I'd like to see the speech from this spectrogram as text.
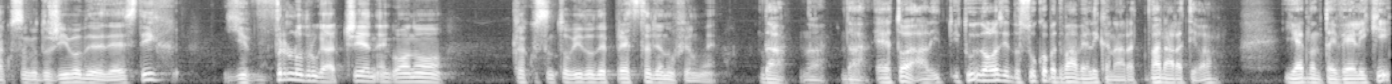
kako sam ga doživao 90-ih, je vrlo drugačije nego ono kako sam to vidio da je predstavljeno u filmu. Da, da, da. E to je, ali i tu dolazi do sukoba dva velika narat, dva narativa. Jedan taj veliki,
